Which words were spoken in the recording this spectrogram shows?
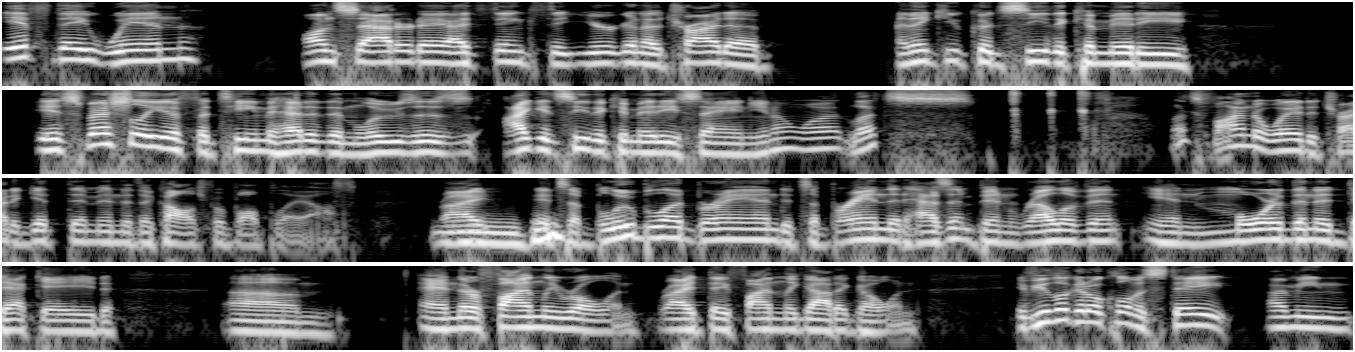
if they win on Saturday, I think that you're going to try to. I think you could see the committee, especially if a team ahead of them loses. I could see the committee saying, you know what, let's let's find a way to try to get them into the college football playoff. Right? Mhm. It's a blue blood brand. It's a brand that hasn't been relevant in more than a decade. Um, and they're finally rolling, right? They finally got it going. If you look at Oklahoma State, I mean,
